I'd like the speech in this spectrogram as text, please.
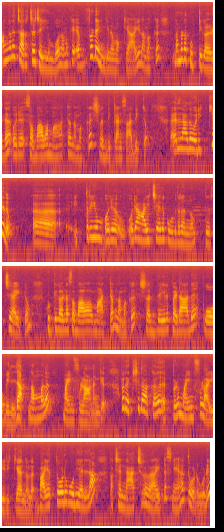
അങ്ങനെ ചർച്ച ചെയ്യുമ്പോൾ നമുക്ക് എവിടെയെങ്കിലുമൊക്കെ ആയി നമുക്ക് നമ്മുടെ കുട്ടികളുടെ ഒരു സ്വഭാവ മാറ്റം നമുക്ക് ശ്രദ്ധിക്കാൻ സാധിക്കും. അല്ലാതെ ഒരിക്കലും ഇത്രയും ഒരു ഒരാഴ്ചയിൽ കൂടുതലൊന്നും തീർച്ചയായിട്ടും കുട്ടികളുടെ സ്വഭാവ മാറ്റം നമുക്ക് ശ്രദ്ധയിൽപ്പെടാതെ പോവില്ല. നമ്മൾ മൈൻഡ്ഫുൾ ആണെങ്കിൽ. അപ്പോൾ രക്ഷിതാക്കൾ എപ്പോഴും മൈൻഡ്ഫുൾ ആയിരിക്കുക എന്നുള്ളത്. ഭയത്തോടു കൂടിയല്ല പക്ഷെ നാച്ചുറലായിട്ട് സ്നേഹത്തോടു കൂടി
